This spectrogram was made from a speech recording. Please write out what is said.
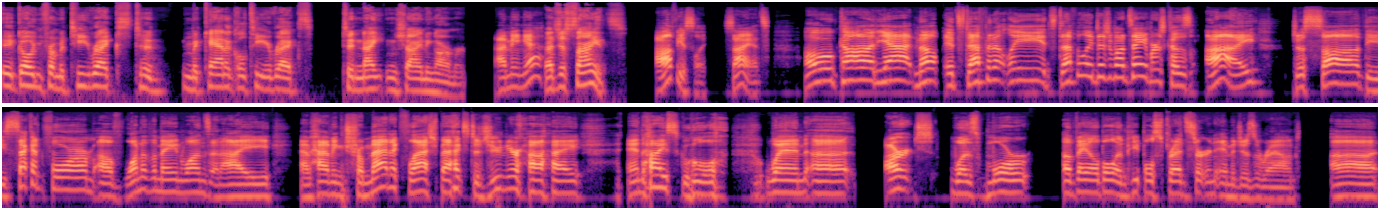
it going from a T Rex to mechanical T Rex to knight in shining armor. I mean, yeah, That's just science. obviously science oh god yeah nope it's definitely it's definitely digimon tamers because i just saw the second form of one of the main ones and i am having traumatic flashbacks to junior high and high school when uh art was more available and people spread certain images around. Uh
